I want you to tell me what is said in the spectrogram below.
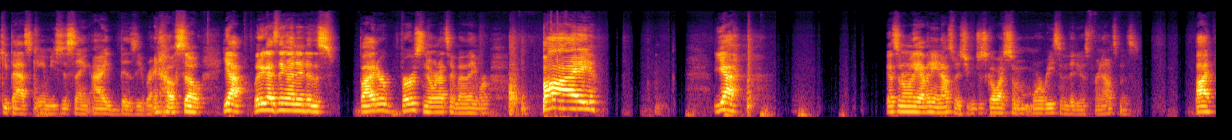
keep asking him. He's just saying, I'm busy right now. So, yeah, what do you guys think on Into the Spider-Verse? No, we're not talking about that anymore. Bye! Yeah. You guys don't really have any announcements. You can just go watch some more recent videos for announcements. Bye.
